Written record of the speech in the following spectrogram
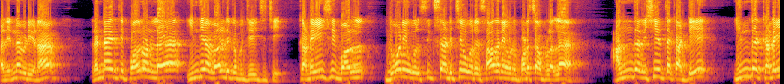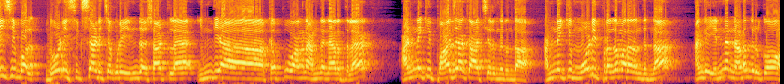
அது என்ன வீடியோனா ரெண்டாயிரத்தி பதினொன்னுல இந்தியா வேர்ல்டு கப் ஜெயிச்சிச்சு. கடைசி பால் தோனி ஒரு சிக்ஸ் அடிச்சு ஒரு சாதனை ஒன்று படைச்சாப்புல அந்த விஷயத்தை காட்டி இந்த கடைசி பால் தோனி சிக்ஸ் அடிச்சக்கூடிய இந்த ஷாட்ல இந்தியா கப்பு வாங்கின அந்த நேரத்துல அன்னைக்கு பாஜக ஆட்சி இருந்திருந்தா அன்னைக்கு மோடி பிரதமராக இருந்திருந்தா அங்க என்ன நடந்திருக்கும்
